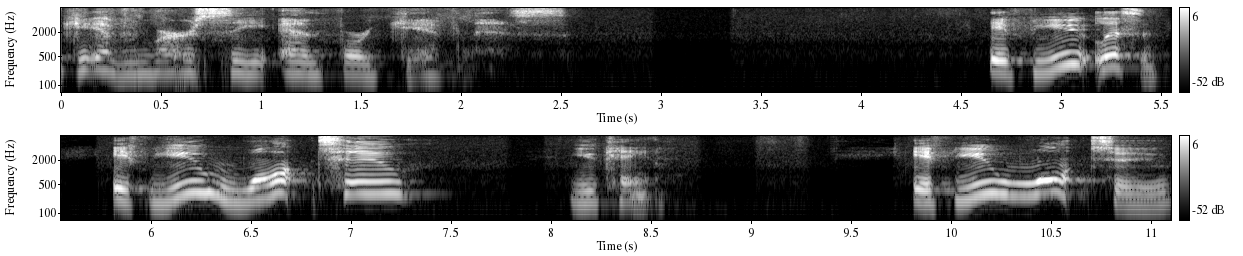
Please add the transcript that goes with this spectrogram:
give mercy and forgiveness. If you, listen, if you want to, you can. If you want to,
